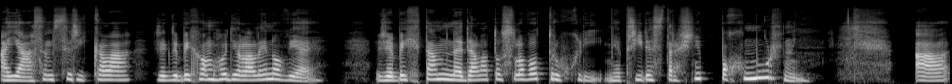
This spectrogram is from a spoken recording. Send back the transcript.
A já jsem si říkala, že kdybychom ho dělali nově, že bych tam nedala to slovo truchlí. Mně přijde strašně pochmurný. A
